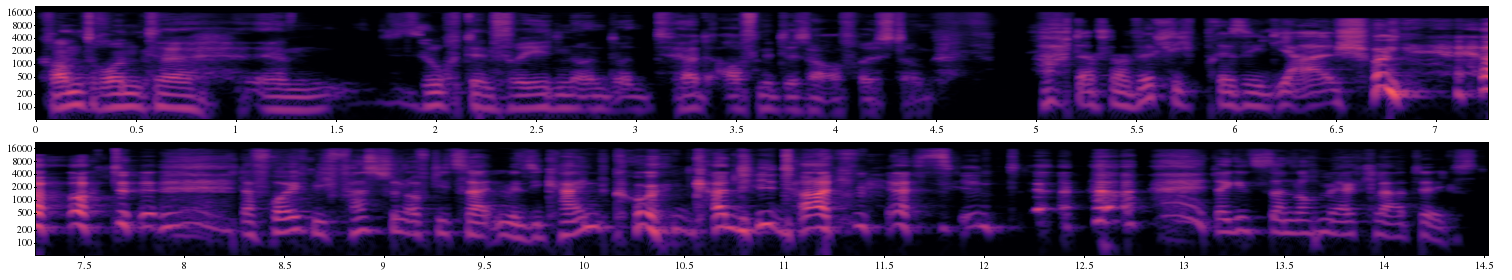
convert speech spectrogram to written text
„Kommt runter, ähm, sucht den Frieden und und hört auf mit dieser Aufrüstung.“ Ach, das war wirklich präsidial schon. Da freue ich mich fast schon auf die Zeiten, wenn Sie kein Ko Kandidat mehr sind. Da gibt's dann noch mehr Klartext.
